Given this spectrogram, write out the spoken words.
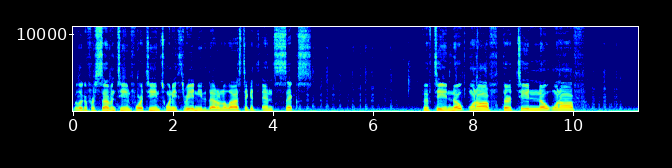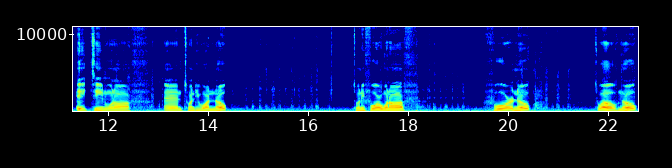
We're looking for 17, 14, 23. Needed that on the last ticket. And 6. 15, nope, one off. 13, nope, one off. 18, one off. And 21, nope. 24, one off. 4, nope. 12, nope.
